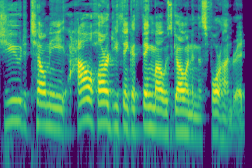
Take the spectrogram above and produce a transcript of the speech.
you to tell me how hard do you think Athing Mu is going in this 400?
